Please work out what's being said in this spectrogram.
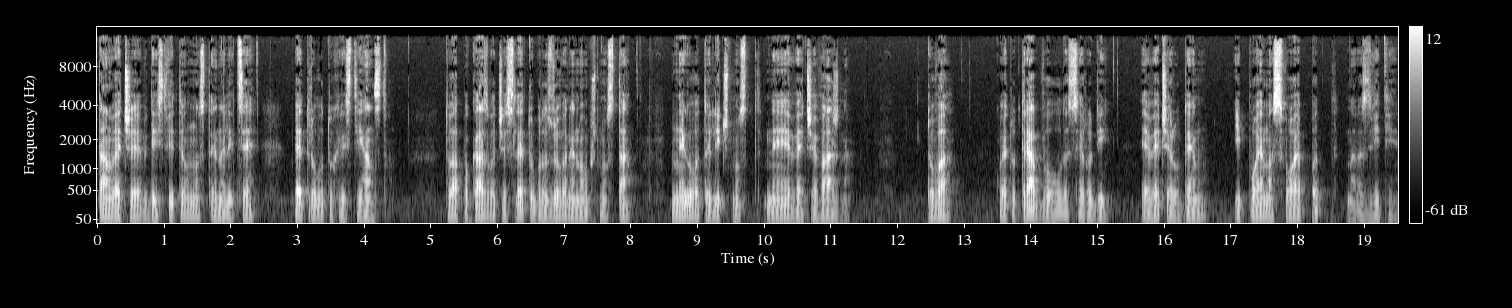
там вече в действителност е на лице Петровото християнство. Това показва, че след образуване на общността, неговата личност не е вече важна. Това, което трябвало да се роди, е вече родено и поема своя път на развитие.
